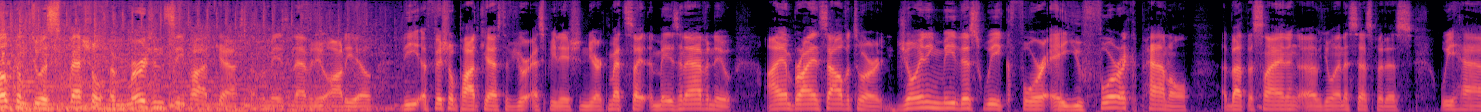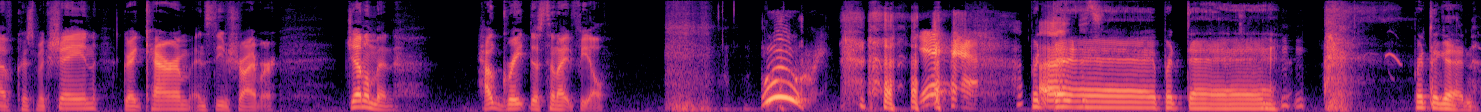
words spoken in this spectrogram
Welcome to a special emergency podcast of Amazing Avenue Audio, the official podcast of your SB Nation New York Mets site, Amazing Avenue. I am Brian Salvatore. Joining me this week for a euphoric panel about the signing of Yoenis Cespedes, we have Chris McShane, Greg Karam, and Steve Schreiber. Gentlemen, how great does tonight feel? Woo! yeah. Pretty, uh, pretty, pretty good.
